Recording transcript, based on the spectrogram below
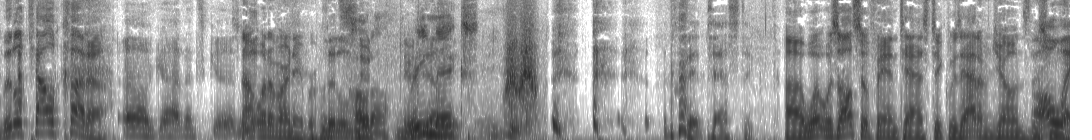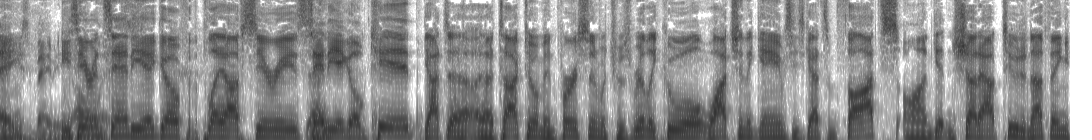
Little Calcutta. Oh God, that's good. It's not one of our neighborhoods. Little Hold New- on. New Remix. That's fantastic. Uh, what was also fantastic was Adam Jones this Always, morning. baby, He's here in. San Diego for the playoff series. San Diego kid. Got to uh, talk to him in person, which was really cool. Watching the games, he's got some thoughts on getting shut out two to nothing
